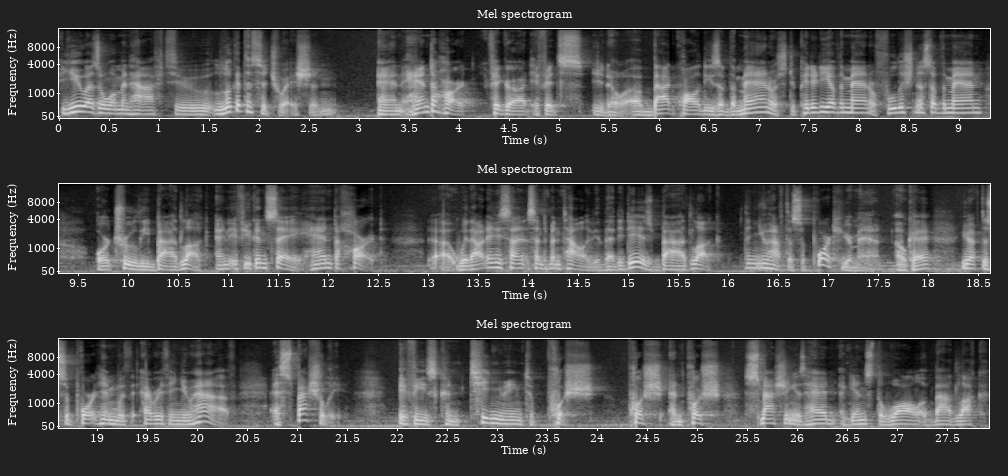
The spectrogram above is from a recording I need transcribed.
you as a woman have to look at the situation and hand to heart figure out if it's you know uh, bad qualities of the man or stupidity of the man or foolishness of the man or truly bad luck. And if you can say hand to heart uh, without any sentimentality that it is bad luck then you have to support your man okay? You have to support him with everything you have especially if he's continuing to push push and push smashing his head against the wall of bad luck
